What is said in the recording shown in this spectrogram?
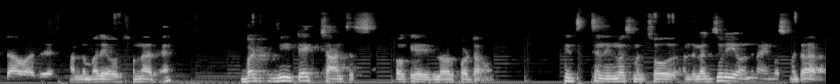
இதாகாது அந்த மாதிரி அவர் சொன்னாரு. But we take chances okay இதில் ஒர்க் அவுட் ஆகும். இட்ஸ் அன் இன்வெஸ்ட்மெண்ட் ஸோ அந்த லக்ஸுரியை வந்து நான் இன்வெஸ்ட்மெண்ட்டாக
